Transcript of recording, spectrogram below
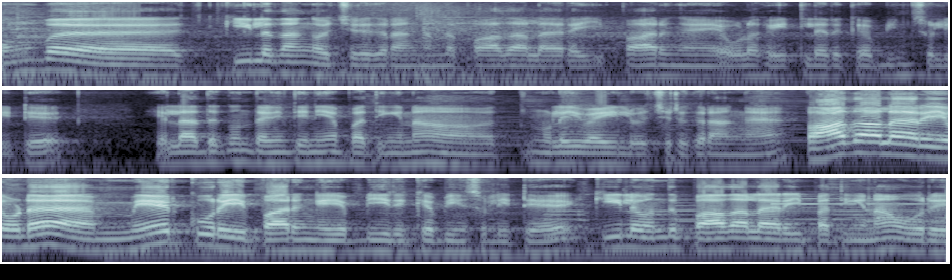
ரொம்ப கீழே தாங்க வச்சுருக்குறாங்க அந்த பாதாள அறை. பாருங்கள் எவ்வளோ ஹைட்டில் இருக்குது அப்படின்னு சொல்லிட்டு எல்லாத்துக்கும் தனித்தனியாக பார்த்தீங்கன்னா நுழைவாயில் வச்சுருக்குறாங்க. பாதாள அறையோட மேற்கூரை பாருங்கள் எப்படி இருக்குது அப்படின்னு சொல்லிட்டு. கீழே வந்து பாதாள அறை பார்த்தீங்கன்னா ஒரு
